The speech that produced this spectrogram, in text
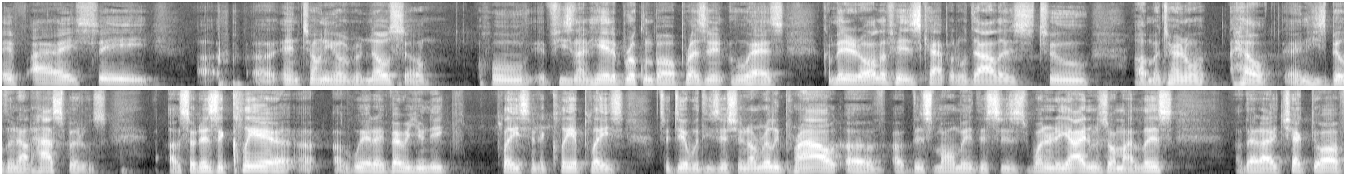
if I see uh, uh, Antonio Reynoso, who, if he's not here, the Brooklyn Borough president, who has committed all of his capital dollars to uh, maternal health, and he's building out hospitals. Uh, so there's a clear, uh, uh, we're at a very unique place and a clear place to deal with these issues. And I'm really proud of, of this moment. This is one of the items on my list uh, that I checked off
